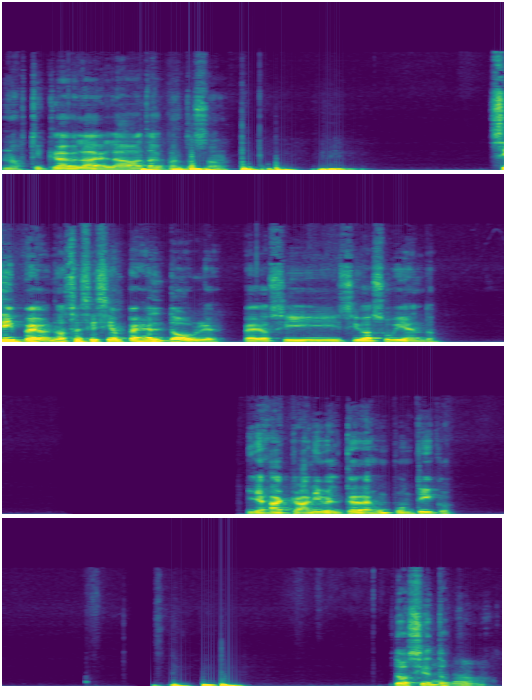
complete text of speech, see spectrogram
No estoy claro la del avatar cuántos son. Sí, pero no sé si siempre es el doble, pero sí, sí va subiendo. Y ya a cada nivel te das un puntico. 200 puntos.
